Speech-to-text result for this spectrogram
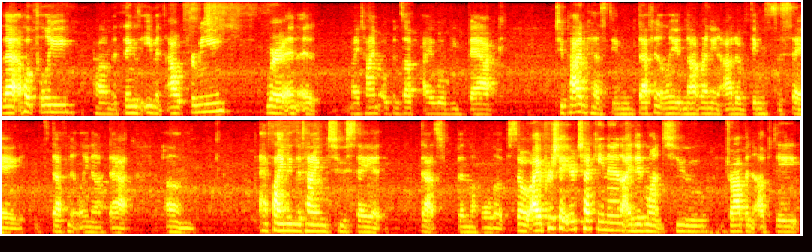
That hopefully, um, if things even out for me, where and it, my time opens up, I will be back to podcasting. Definitely not running out of things to say. It's definitely not that. Um, finding the time to say it that's been the holdup. So I appreciate your checking in. I did want to drop an update.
